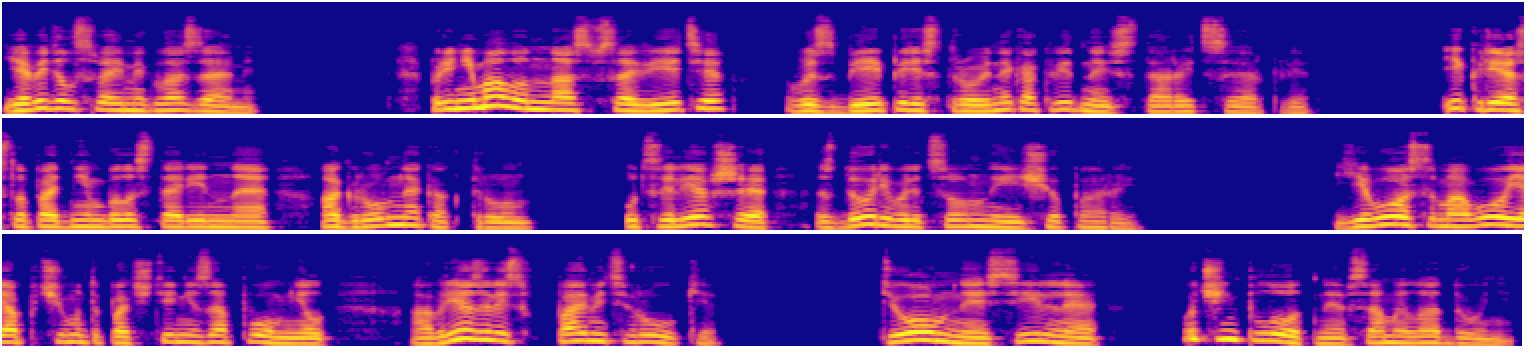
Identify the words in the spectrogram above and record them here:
я видел своими глазами. Принимал он нас в совете, в избе, перестроенной, как видно, из старой церкви. И кресло под ним было старинное, огромное, как трон, уцелевшее с дореволюционной еще поры. Его самого я почему-то почти не запомнил, а врезались в память руки. Темные, сильные, очень плотные в самой ладони.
